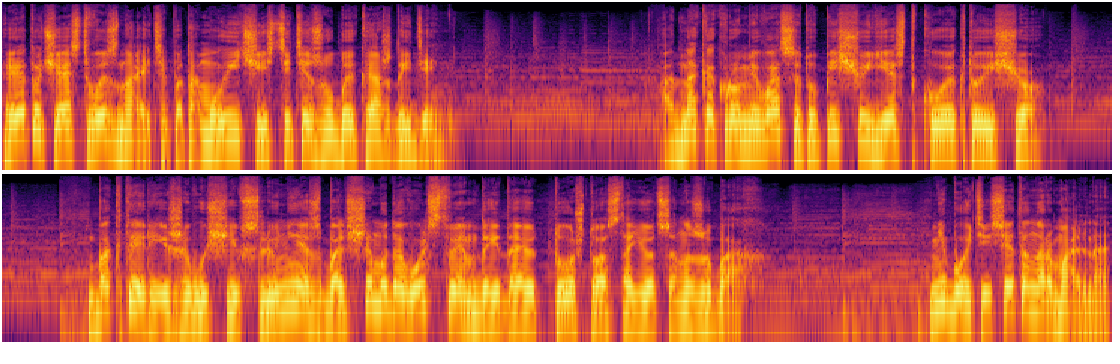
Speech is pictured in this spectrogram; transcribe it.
Эту часть вы знаете, потому и чистите зубы каждый день. Однако кроме вас эту пищу ест кое-кто еще. Бактерии, живущие в слюне, с большим удовольствием доедают то, что остается на зубах. Не бойтесь, это нормально,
